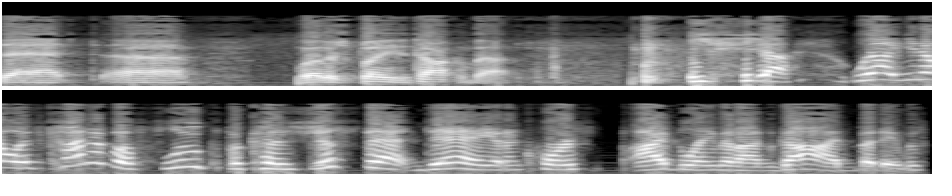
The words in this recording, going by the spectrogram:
that uh, well, there's plenty to talk about. yeah. Well, you know, it's kind of a fluke because just that day, and of course I blame it on God, but it was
